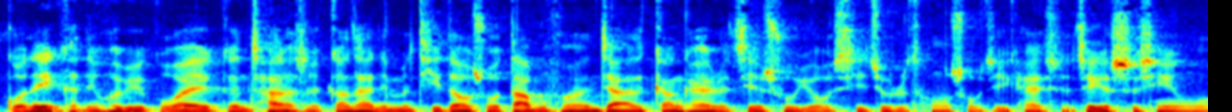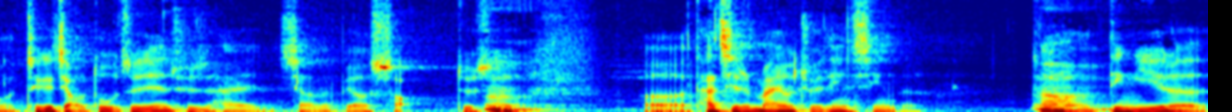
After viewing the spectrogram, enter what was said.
国内肯定会比国外更差的是，刚才你们提到说，大部分玩家刚开始接触游戏就是从手机开始，这个事情我这个角度之前确实还想的比较少。就是，呃，它其实蛮有决定性的，啊，定义了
